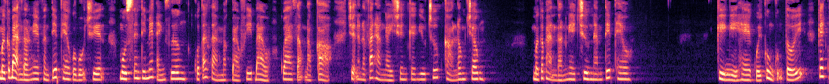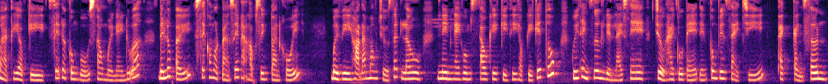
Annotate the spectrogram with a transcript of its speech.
Mời các bạn đón nghe phần tiếp theo của bộ truyện 1cm ánh dương của tác giả Mặc Bảo Phi Bảo qua giọng đọc cỏ. Chuyện đang được phát hàng ngày trên kênh youtube Cỏ Lông Trông. Mời các bạn đón nghe chương 5 tiếp theo. Kỳ nghỉ hè cuối cùng cũng tới, kết quả thi học kỳ sẽ được công bố sau 10 ngày nữa. Đến lúc ấy sẽ có một bảng xếp hạng học sinh toàn khối. Bởi vì họ đã mong chờ rất lâu, Nên ngay hôm sau khi kỳ thi học kỳ kết thúc, Quý Thành Dương liền lái xe Chở hai cô bé đến công viên giải trí Thạch Cảnh Sơn.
